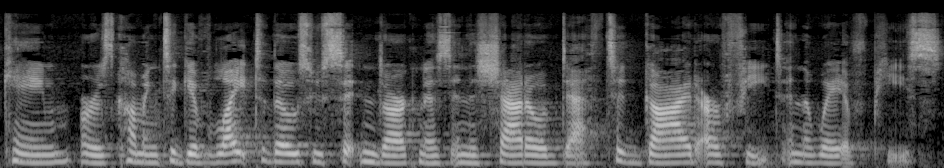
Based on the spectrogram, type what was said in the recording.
came or is coming to give light to those who sit in darkness in the shadow of death to guide our feet in the way of peace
